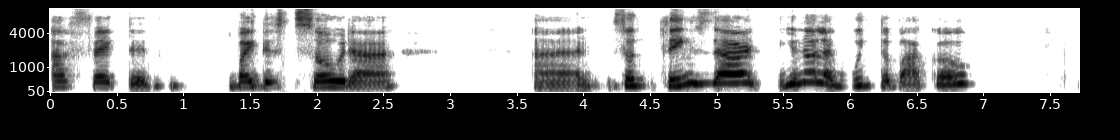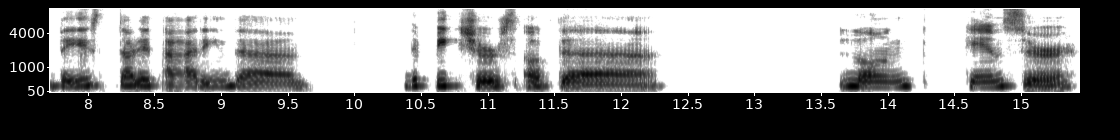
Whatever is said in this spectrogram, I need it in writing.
affected by the soda And so things that, you know, like with tobacco, they started adding the the pictures of the lung cancer.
